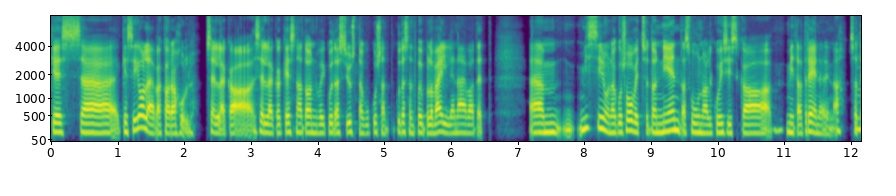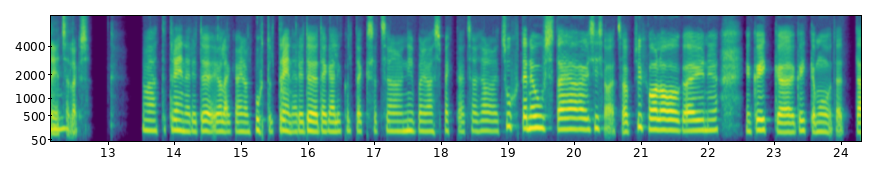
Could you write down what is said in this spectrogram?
kes, äh, kes ei ole väga rahul sellega, sellega, kes nad on või kuidas just nagu, kus nad, kuidas nad võib-olla välja näevad, et mis sinu nagu soovitused on nii enda suunal kui siis ka, mida treenerina sa teed mm -hmm. selleks? no vaata, treeneri töö ei olegi ainult puhtalt treeneri töö tegelikult, eks, et seal on nii palju aspekte, et sa seal oled suhtenõustaja ja siis oled sa psühholoog, on ju. ja kõik, kõike muud, et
